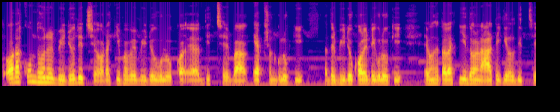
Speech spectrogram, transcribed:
তো ওরা কোন ধরনের ভিডিও দিচ্ছে? ওরা কীভাবে ভিডিওগুলো দিচ্ছে বা ক্যাপশনগুলো কি? তাদের ভিডিও কোয়ালিটিগুলো কি? এবং তারা কি ধরনের আর্টিকেল দিচ্ছে,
